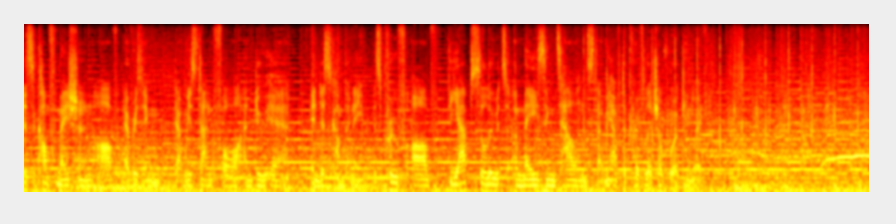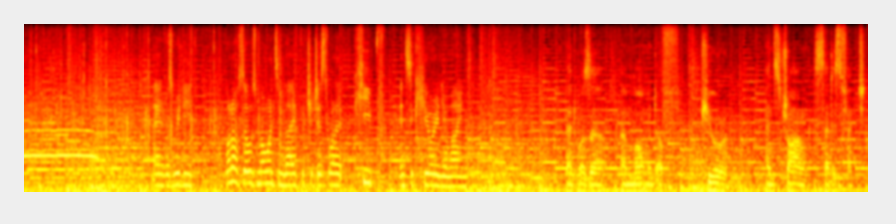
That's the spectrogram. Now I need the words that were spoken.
It's a confirmation of everything that we stand for and do here in this company. It's proof of the absolute amazing talents that we have the privilege of working with. And it was really one of those moments in life which you just want to keep and secure in your mind. That was a, a moment of pure and strong satisfaction.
